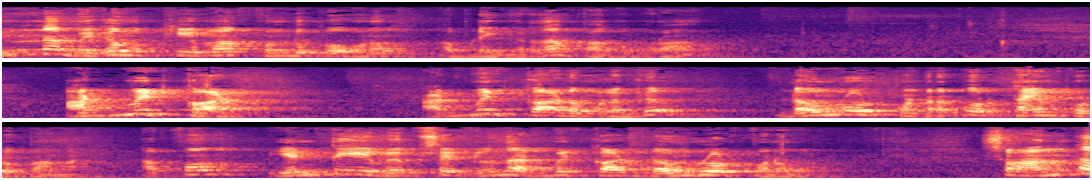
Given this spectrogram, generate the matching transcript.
என்ன மிக முக்கியமாக கொண்டு போகணும் அப்படிங்கிறத பார்க்க போகிறோம் அட்மிட் கார்டு அட்மிட் கார்டு உங்களுக்கு டவுன்லோட் பண்ணுறதுக்கு ஒரு டைம் கொடுப்பாங்க. அப்போ என்டிஏ வெப்சைட்லேருந்து அட்மிட் கார்டு டவுன்லோட் பண்ணுவோம். ஸோ அந்த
